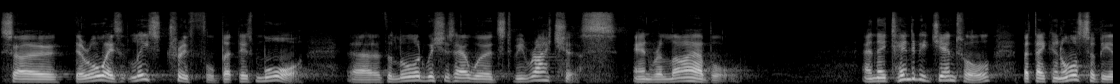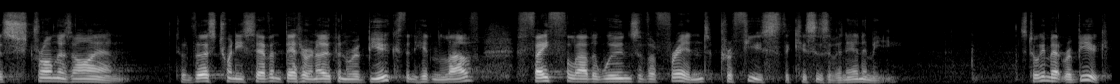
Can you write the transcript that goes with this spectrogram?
So they're always at least truthful, but there's more. Uh, the Lord wishes our words to be righteous and reliable. And they tend to be gentle, but they can also be as strong as iron. So in verse 27, better an open rebuke than hidden love. Faithful are the wounds of a friend, profuse the kisses of an enemy. It's talking about rebuke.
